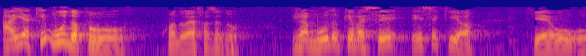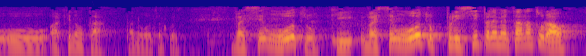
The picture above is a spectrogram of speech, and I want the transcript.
Aí aqui muda pro quando é fazedor. Já muda porque vai ser esse aqui, ó. Que é o. o, o aqui não tá, tá no outra coisa. Vai ser um outro que vai ser um outro princípio elementar natural.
